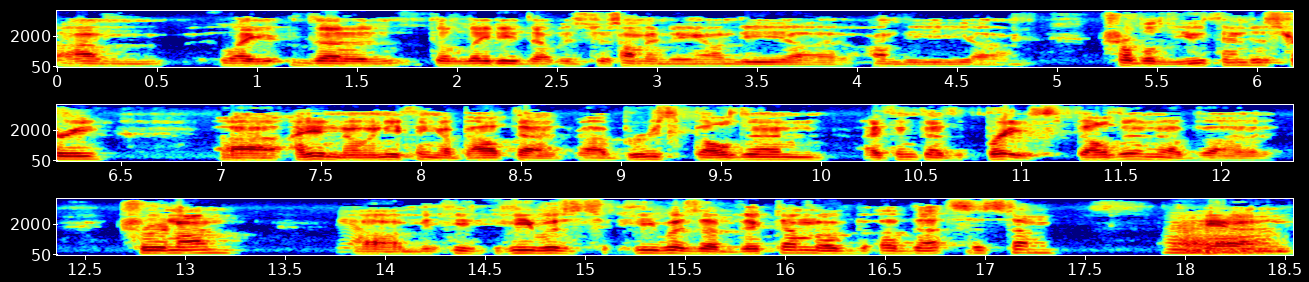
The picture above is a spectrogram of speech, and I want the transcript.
um, like the the lady that was just commenting on the uh, on the um, troubled youth industry, uh, I didn't know anything about that. Uh, Bruce Belden, I think that's Brace Belden of uh, TrueAnon. Yeah. Um, he he was he was a victim of, of that system, and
